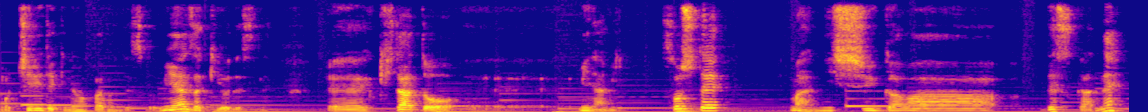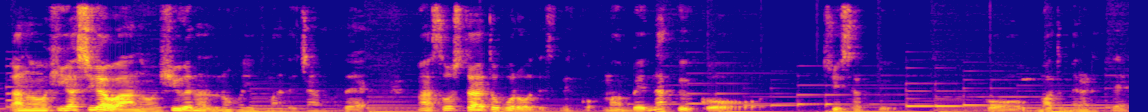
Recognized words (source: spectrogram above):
もう地理的にわかるんですけど、宮崎をですね、えー、北と、えー、南、そして、まあ、西側ですかね。あの、東側、あの、日向などの方にまでちゃうので、まあ、そうしたところをですね、こうまんべんなく、こう、小さくまとめられて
